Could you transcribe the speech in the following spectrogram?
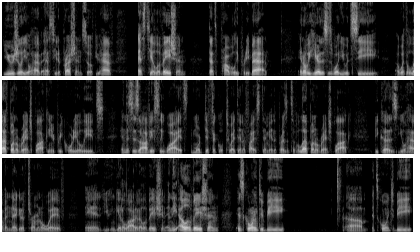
usually you'll have ST depression. So if you have ST elevation, that's probably pretty bad. And over here, this is what you would see uh, with a left bundle branch block in your precordial leads. And this is obviously why it's more difficult to identify STEMI in the presence of a left bundle branch block because you'll have a negative terminal wave and you can get a lot of elevation. And the elevation is going to be um, it's going to be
